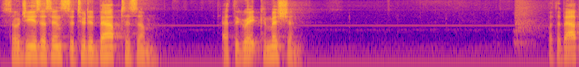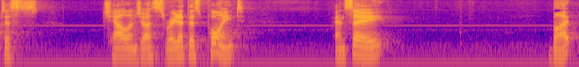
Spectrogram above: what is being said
So Jesus instituted baptism at the Great Commission. But the Baptists challenge us right at this point and say, but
